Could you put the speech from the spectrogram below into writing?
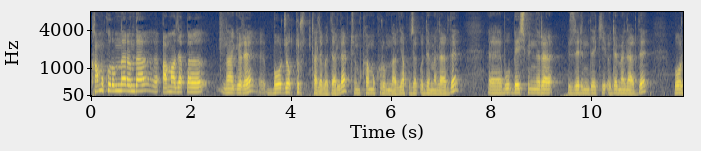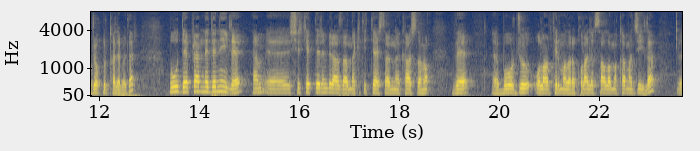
Kamu kurumlarında e, alacaklarına göre e, borç yoktur talep ederler. Tüm kamu kurumlar yapacak ödemelerde e, bu 5000 lira üzerindeki ödemelerde borç yoktur talep eder. Bu deprem nedeniyle hem e, şirketlerin biraz daha nakit ihtiyaçlarını karşılamak ve e, borcu olan firmalara kolaylık sağlamak amacıyla e,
